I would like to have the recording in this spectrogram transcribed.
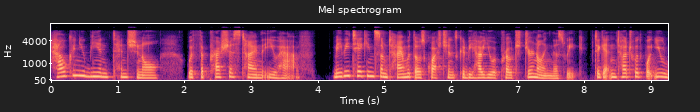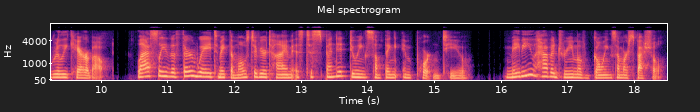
How can you be intentional with the precious time that you have? Maybe taking some time with those questions could be how you approach journaling this week to get in touch with what you really care about. Lastly, the third way to make the most of your time is to spend it doing something important to you. Maybe you have a dream of going somewhere special,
